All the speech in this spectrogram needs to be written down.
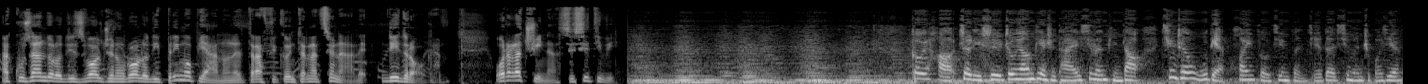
accusandolo di svolgere un ruolo di primo piano nel traffico internazionale di droga. Ora la Cina, CCTV. 各位好，这里是中央电视台新闻频道，清晨五点，欢迎走进本节的新闻直播间。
